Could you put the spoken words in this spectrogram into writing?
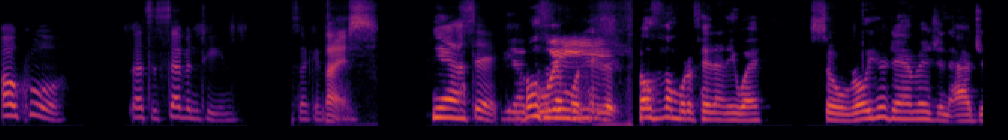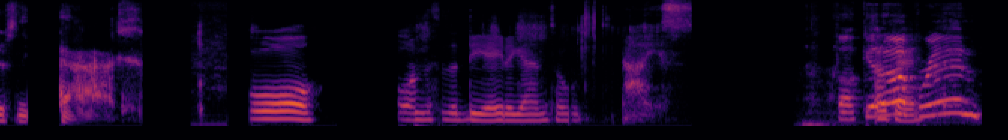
Oh cool. That's a 17. Second time. Nice. Yeah, Sick. Yeah, both of them would hit it. Both of them would have hit anyway. So roll your damage and add your sneak attack. Cool. Cool. And this is a D8 again. So nice. Fuck it Okay. up, Rynn.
